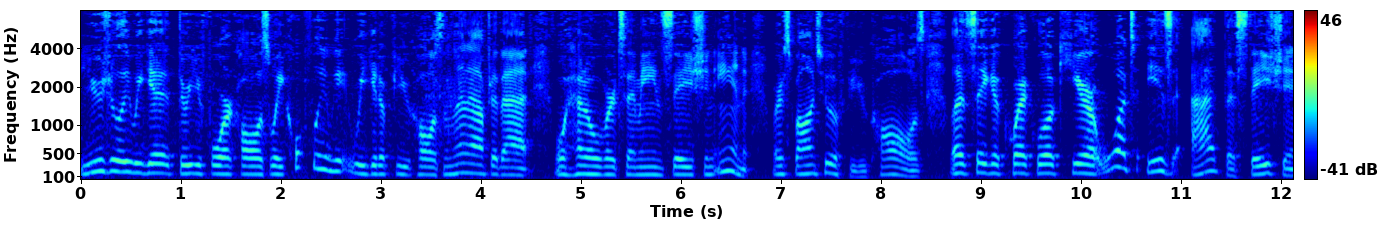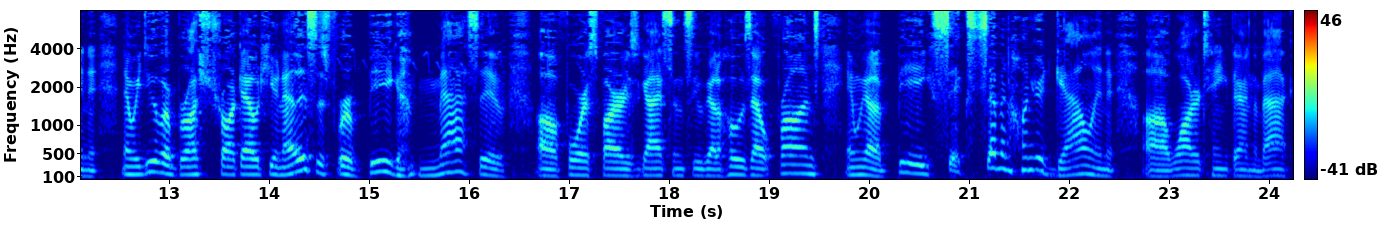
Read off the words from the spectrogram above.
Usually we get three or four calls a week. Hopefully we, we get a few calls and then after that we'll head over to the main station and respond to a few calls. Let's take a quick look here what is at the station. Now we do have a brush truck out here. Now this is for big, massive uh, forest fires, guys, since we've got a hose out front and we got a big six, 700 gallon uh, water tank there in the back.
